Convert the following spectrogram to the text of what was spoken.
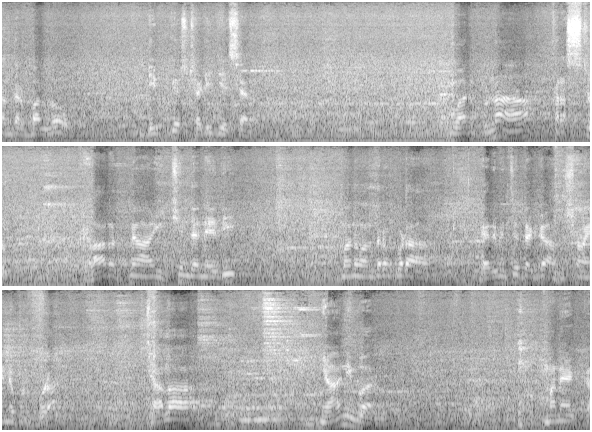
సందర్భాల్లో డీప్గా స్టడీ చేశాను. వారికున్న ట్రస్ట్ కళారత్న ఇచ్చిందనేది మనం అందరం కూడా గర్వించదగ్గ అంశమైనప్పుడు కూడా చాలా జ్ఞాని వారు మన యొక్క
